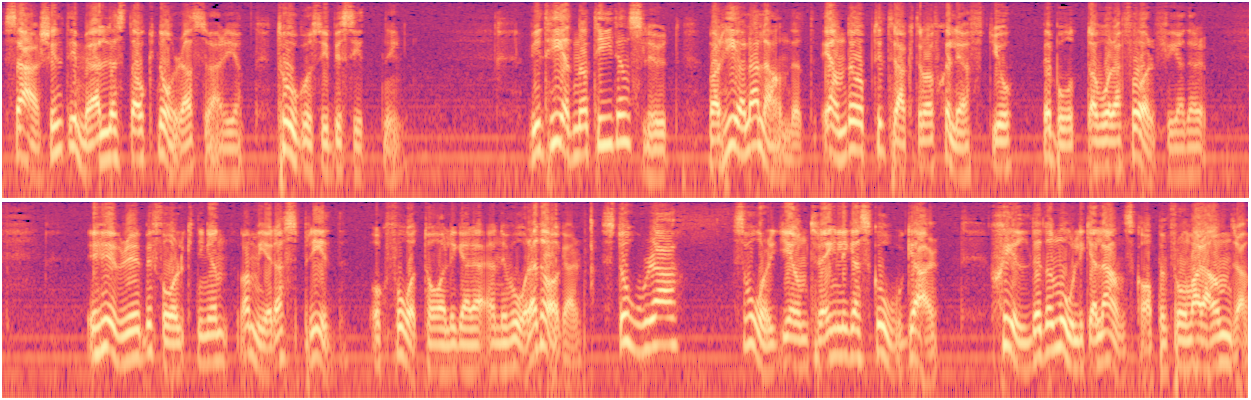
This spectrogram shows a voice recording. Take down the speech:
särskilt i mellersta och norra Sverige, tog oss i besittning. Vid hednatidens slut var hela landet, ända upp till trakten av Skellefteå, bebott av våra förfäder. Ehuru befolkningen var mera spridd och fåtaligare än i våra dagar. Stora, svårgenomträngliga skogar skilde de olika landskapen från varandra.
